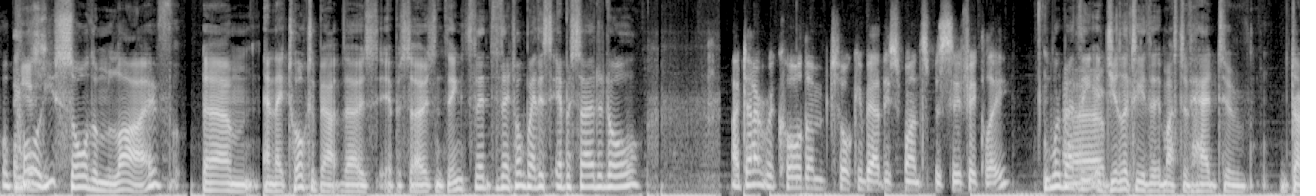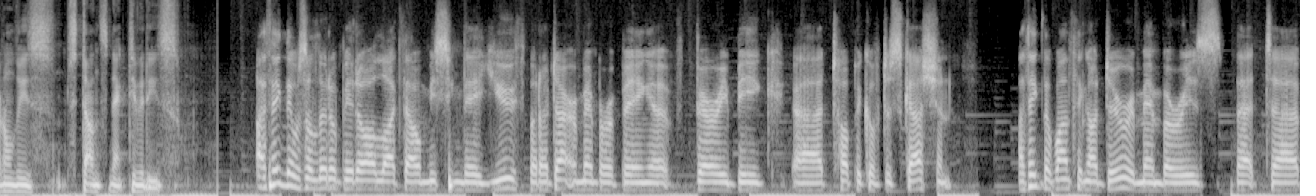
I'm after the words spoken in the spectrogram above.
Well, And Paul, you- you saw them live, um, and they talked about those episodes and things. Did they, did they talk about this episode at all? I don't recall them talking about this one specifically. What about the Uh, agility that they must have had to done all these stunts and activities? I think there was a little bit of like they were missing their youth, but I don't remember it being a very big uh, topic of discussion. I think the one thing I do remember is that uh,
